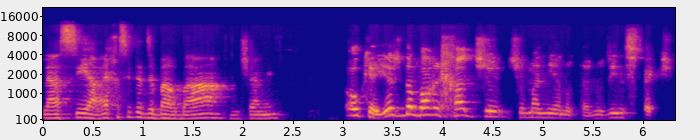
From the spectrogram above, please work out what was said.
לעשייה, איך עשית את זה בארבעה, חמישה ימים? אוקיי, יש דבר אחד ש, שמעניין אותנו, זה inspection.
